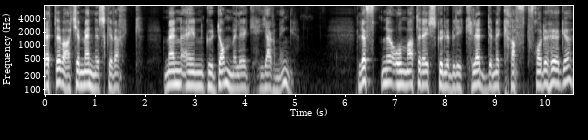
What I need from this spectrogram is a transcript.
Dette var ikke menneskeverk, men en guddommelig gjerning. Løftene om at de skulle bli kledde med kraft fra det høye,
